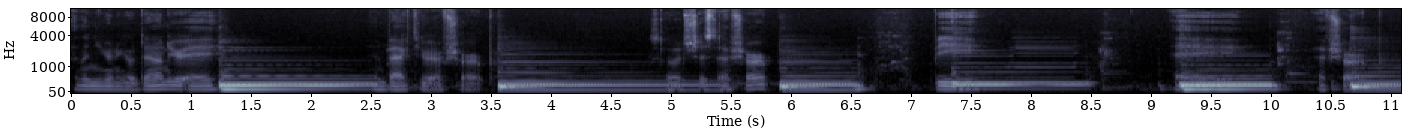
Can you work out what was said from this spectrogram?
and then you're going to go down to your A and back to your F sharp. So it's just F sharp, B, A, F sharp.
